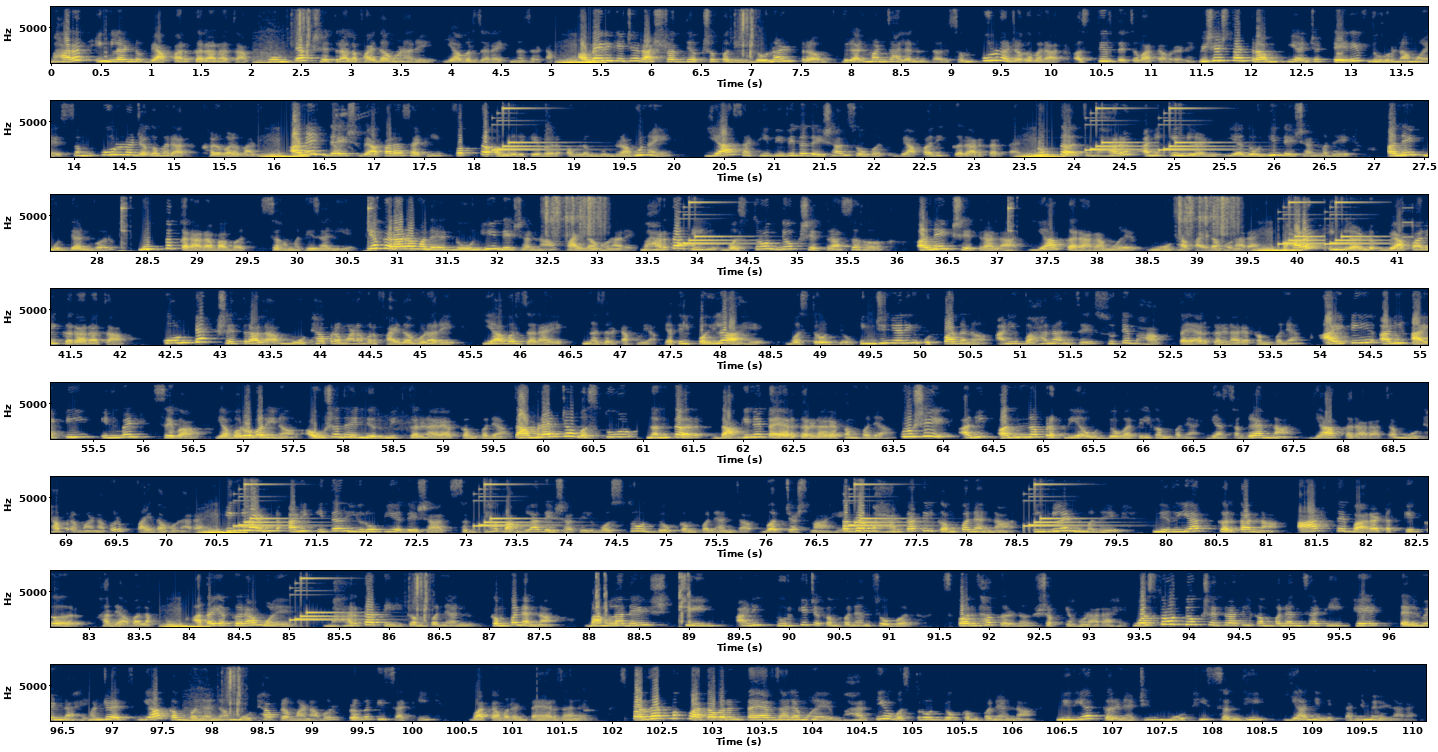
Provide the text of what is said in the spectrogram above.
Bharat England व्यापार कराराचा कोणत्या क्षेत्राला फायदा होणार आहे यावर जरा एक नजर टाकू. अमेरिकेचे राष्ट्राध्यक्षपदी डोनाल्ड ट्रम्प विराजमान झाल्यानंतर संपूर्ण जगभरात अस्थिरतेचं वातावरण आहे. विशेषतः ट्रम्प यांच्या टेरिफ धोरणामुळे संपूर्ण जगभरात खळबळ माजली. अनेक देश व्यापारासाठी फक्त अमेरिकेवर अवलंबून राहू नये यासाठी विविध देशांसोबत व्यापारी करार करतायत. नुकतंच भारत आणि इंग्लंड या दोन्ही देशांमध्ये अनेक मुद्द्यांवर मुक्त कराराबाबत सहमती झाली आहे या करारामध्ये दोन्ही देशांना फायदा होणार आहे. भारतातील वस्त्रोद्योग क्षेत्रासह अनेक क्षेत्राला या करारामुळे मोठा फायदा होणार आहे. भारत इंग्लंड व्यापारी कराराचा कोणत्या क्षेत्राला मोठ्या प्रमाणावर फायदा होणार आहे यावर जरा एक नजर टाकूया. यातील पहिलं आहे वस्त्रोद्योग इंजिनिअरिंग उत्पादनं आणि वाहनांचे सुटे भाग तयार करणाऱ्या कंपन्या आय टी आणि आय टी इनबिल्ट सेवा या बरोबरीनं औषधे निर्मित करणाऱ्या कंपन्या चामड्यांच्या वस्तू नंतर दागिने तयार करणाऱ्या कंपन्या कृषी आणि अन्न प्रक्रिया उद्योगातील कंपन्या या सगळ्यांना या कराराचा मोठ्या प्रमाणावर फायदा होणार आहे. इंग्लंड आणि इतर युरोपीय देशात सध्या बांगलादेशातील वस्त्रोद्योग कंपन्यांचा वर्चस्व आहे. सध्या भारतातील कंपन्यांना इंग्लंडमध्ये निर्यात करताना आठ ते बारा टक्के कर हा द्यावा लागतो. आता या करामुळे भारतातील कंपन्यां कंपन्यांना बांगलादेश चीन आणि तुर्कीच्या कंपन्यांसोबत स्पर्धा करणं शक्य होणार आहे. वस्त्रोद्योग क्षेत्रातील कंपन्यांसाठी हे टेलविंड आहे. म्हणजेच या कंपन्यांना मोठ्या प्रमाणावर प्रगतीसाठी वातावरण तयार झालंय. स्पर्धात्मक वातावरण तयार झाल्यामुळे भारतीय वस्त्रोद्योग कंपन्यांना निर्यात करण्याची मोठी संधी या निमित्ताने मिळणार आहे.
